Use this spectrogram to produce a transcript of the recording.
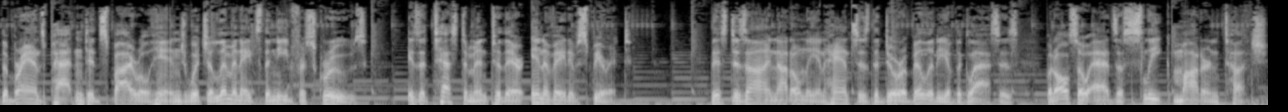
The brand's patented spiral hinge, which eliminates the need for screws, is a testament to their innovative spirit. This design not only enhances the durability of the glasses, but also adds a sleek, modern touch.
